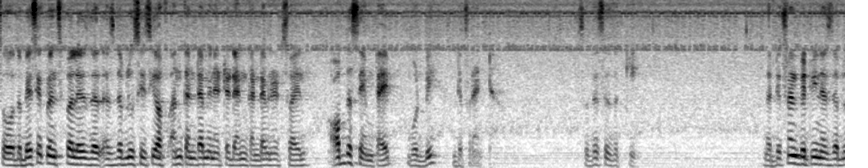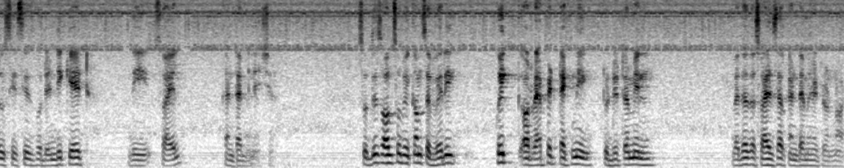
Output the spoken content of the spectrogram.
So, the basic principle is that SWCC of uncontaminated and contaminated soil of the same type would be different. So, this is the key. The difference between SWCCs would indicate the soil contamination. So, this also becomes a very quick or rapid technique to determine whether the soils are contaminated or not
